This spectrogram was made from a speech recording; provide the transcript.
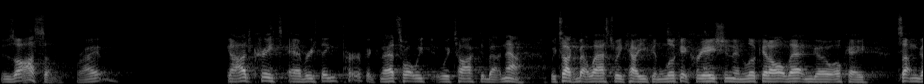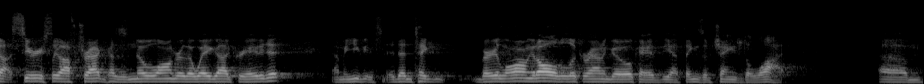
it was awesome, right? God creates everything perfect. That's what we, we talked about. Now, we talked about last week how you can look at creation and look at all that and go, okay, something got seriously off track because it's no longer the way God created it. I mean, you, it doesn't take very long at all to look around and go, okay, yeah, things have changed a lot. Um,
